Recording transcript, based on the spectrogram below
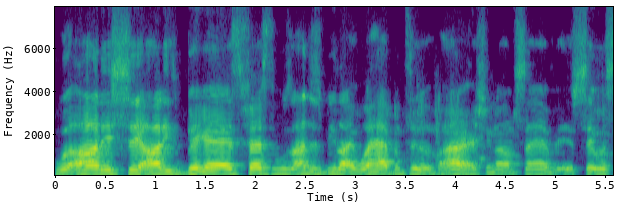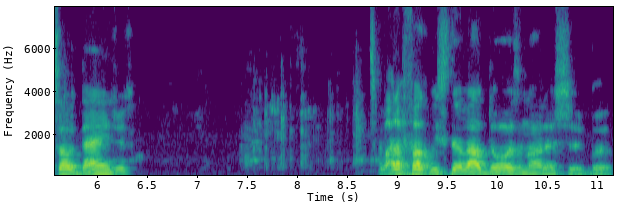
with all this shit, all these big ass festivals, I just be like, what happened to the virus? You know what I'm saying? If shit was so dangerous, why the fuck we still outdoors and all that shit? But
